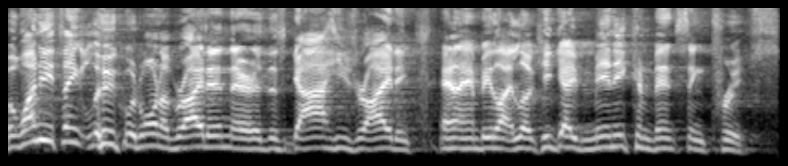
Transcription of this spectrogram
But why do you think Luke would want to write in there this guy he's writing and, and be like, look, he gave many convincing proofs?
